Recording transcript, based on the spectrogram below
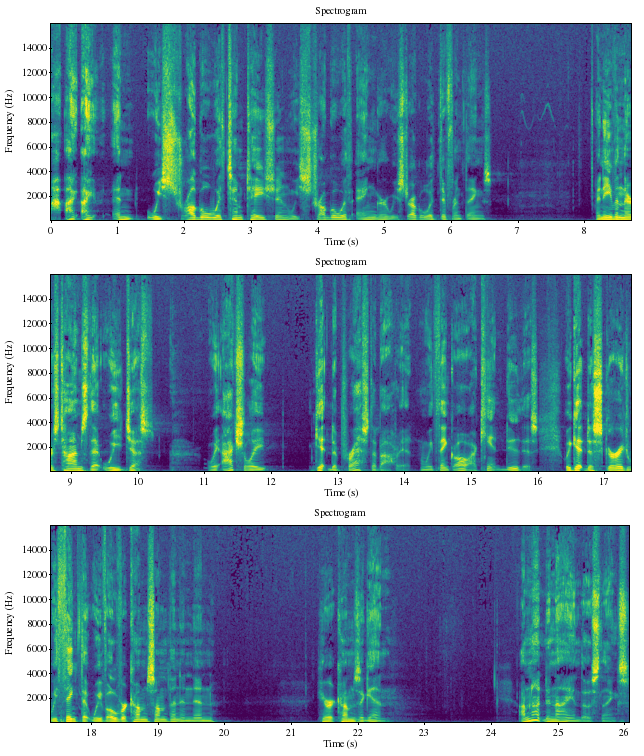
I, I, and we struggle with temptation, we struggle with anger, we struggle with different things. And even there's times that we just, we actually get depressed about it. And we think, oh, I can't do this. We get discouraged. We think that we've overcome something, and then here it comes again. I'm not denying those things.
